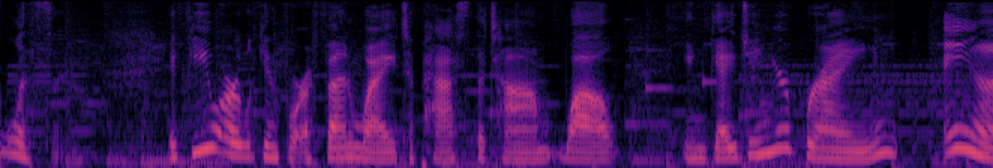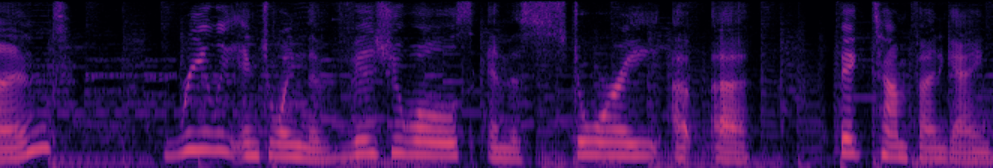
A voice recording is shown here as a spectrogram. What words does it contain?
Listen, if you are looking for a fun way to pass the time while engaging your brain and really enjoying the visuals and the story of a big time fun game,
